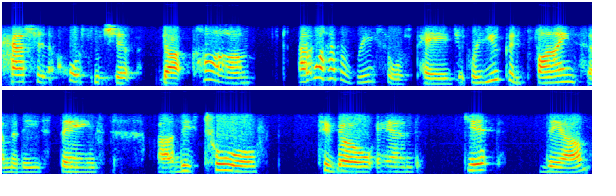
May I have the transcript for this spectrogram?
passionatehorsemanship.com, I will have a resource page where you can find some of these things, uh, these tools to go and get them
